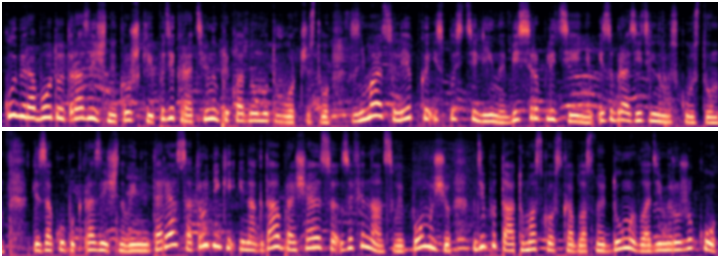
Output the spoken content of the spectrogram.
В клубе работают различные кружки по декоративно-прикладному творчеству. Занимаются лепкой из пластилина, бисероплетением, изобразительным искусством. Для закупок различного инвентаря сотрудники иногда обращаются за финансовой помощью к депутату Московской областной думы Владимиру Жуку,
